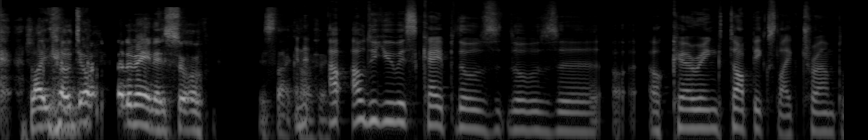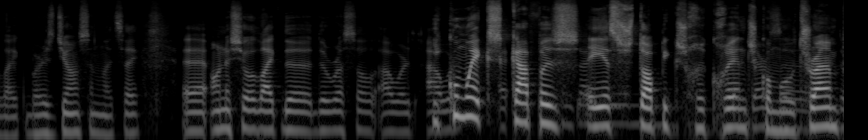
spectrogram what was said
like, do you know what I mean? It's sort of it's that kind And of thing. how, how do you escape those those uh, occurring topics like Trump, like Boris Johnson, let's say, uh, on a show like the the Russell Howard E como é que escapas a esses tópicos recorrentes como o Trump,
